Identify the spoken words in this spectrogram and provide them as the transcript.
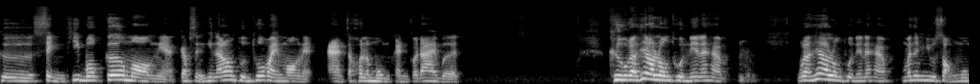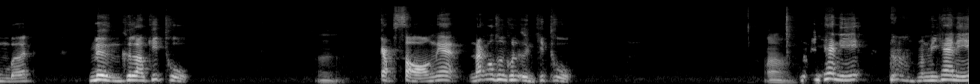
คือสิ่งที่โบรกเกอร์มองเนี่ยกับสิ่งที่นักลงทุนทั่วไปมองเนี่ยอาจจะคนละมุมกันก็ได้เบิร์ตคือเวลาที่เราลงทุนเนี่ยนะครับ เวลาที่เราลงทุนเนี่ยนะครับ มันจะมีอยู่สองมุมเบิร์ตหนึ่งคือเราคิดถูก กับสองเนี่ย นักลงทุนคนอื่นคิดถูกอ่ามันมีแค่นี้ มันมีแค่นี้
